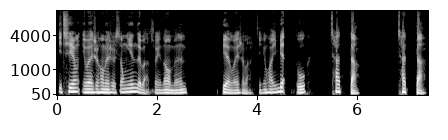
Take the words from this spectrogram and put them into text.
一轻，因为是后面是松音，对吧？所以呢我们变为什么紧音化音变，读擦哒擦哒，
